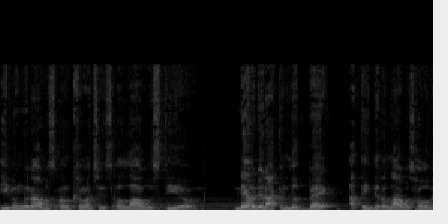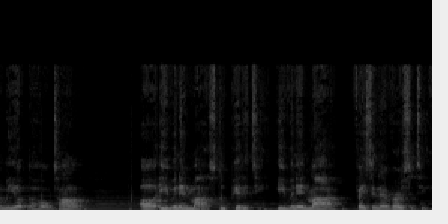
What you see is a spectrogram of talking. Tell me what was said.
even when I was unconscious, Allah was still. Now that I can look back, I think that Allah was holding me up the whole time. Uh, even in my stupidity, even in my facing adversity,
